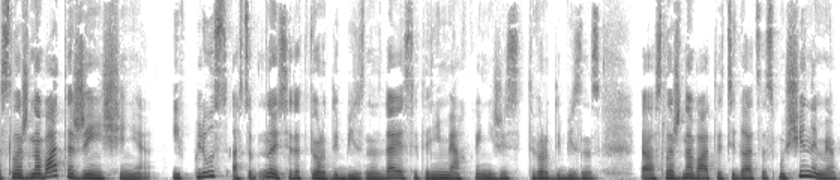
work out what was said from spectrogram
сложновато женщине, и в плюс, особенно, ну, если это твердый бизнес, да, если это не мягкая ниша, если это твердый бизнес, а, сложновато тягаться с мужчинами,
